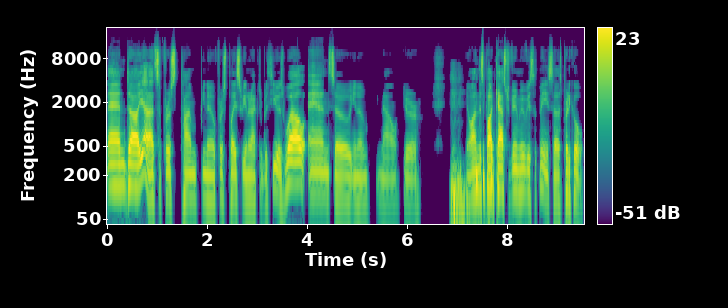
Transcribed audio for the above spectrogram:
And uh, yeah, that's the first time, you know, first place we interacted with you as well. And so, you know, now you're, you know, on this podcast reviewing movies with me. So that's pretty cool.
